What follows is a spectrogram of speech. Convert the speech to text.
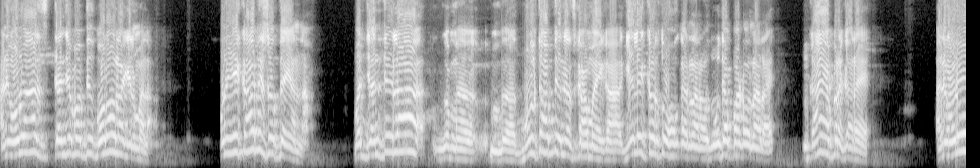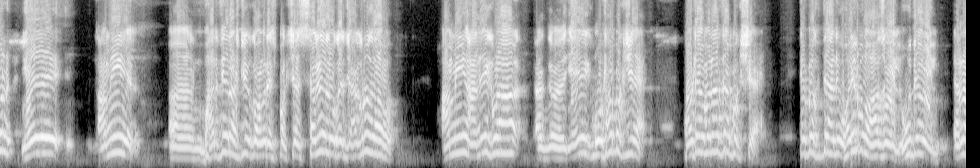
आणि म्हणून आज त्यांच्या बाबतीत बोलावं लागेल मला. पण हे का दिसत नाही यांना? मग जनतेला भूलताप देण्याचं काम आहे का? गेले करतो हो करणार आहोत उद्या पाठवणार आहे. काय हा प्रकार आहे? आणि म्हणून हे आम्ही भारतीय राष्ट्रीय काँग्रेस पक्षाचे सगळे लोक जागृत आहोत. आम्ही अनेक वेळा हे एक मोठा पक्ष आहे. मोठ्या मनाचा पक्ष आहे. हे बघते आणि होईल भाऊ आज होईल उद्या होईल. त्यांना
